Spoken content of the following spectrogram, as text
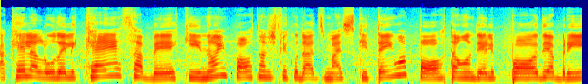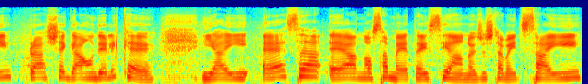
aquele aluno ele quer saber que não importam as dificuldades, mas que tem uma porta onde ele pode abrir para chegar onde ele quer. E aí essa é a nossa meta esse ano, é justamente sair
